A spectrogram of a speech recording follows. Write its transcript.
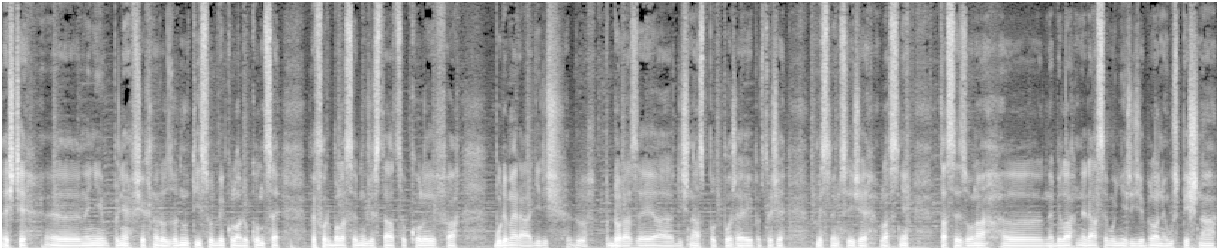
ještě e, není úplně všechno rozhodnutý, jsou dvě kola do konce. Ve fotbale se může stát cokoliv a budeme rádi, když dorazí a když nás podpořejí, protože myslím si, že vlastně ta sezona e, nebyla, nedá se o ní říct, že byla neúspěšná,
